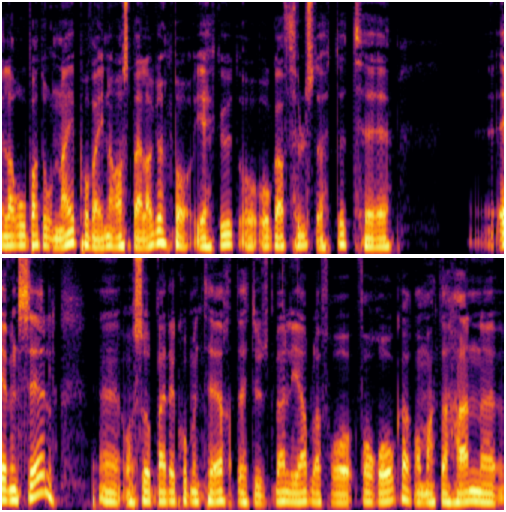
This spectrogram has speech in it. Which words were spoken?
Eller Robert Onnei på vegne av spillergruppa gikk ut og, og, ga full støtte til Even Sehl. Uh, og så ble det kommentert et utspill jævla fra, fra Roger om at han uh,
